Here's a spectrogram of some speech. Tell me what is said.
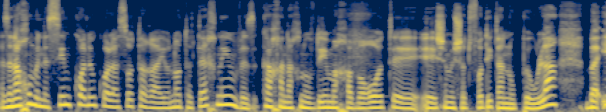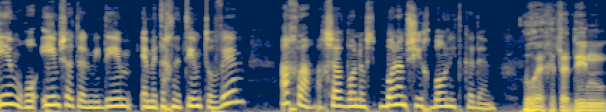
אז אנחנו מנסים קודם כל לעשות את הרעיונות הטכניים, וככה אנחנו עובדים עם החברות אה, שמשתפות איתנו פעולה. באים, רואים שהתלמידים הם מתכנתים טובים, אחלה, עכשיו בואו בוא נמשיך, בואו נתקדם. עורכת הדין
